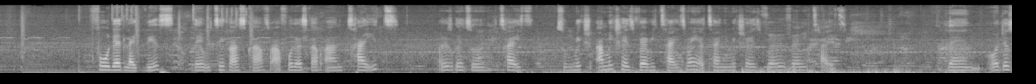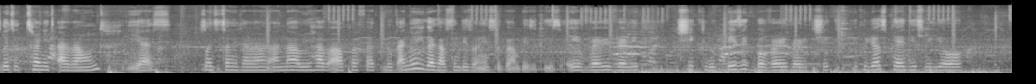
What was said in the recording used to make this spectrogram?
folded like this. Then we take our scarf our folded scarf and tie it. I'm just going to tie it to make sure and make sure it's very tight. When you're tying make sure it's very very tight. Then we're just going to turn it around. Yes just going to turn it around and now we have our perfect look. I know you guys have seen this on instagram basically. It's a very very chic look. Basic but very very chic. You could just pair this with your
